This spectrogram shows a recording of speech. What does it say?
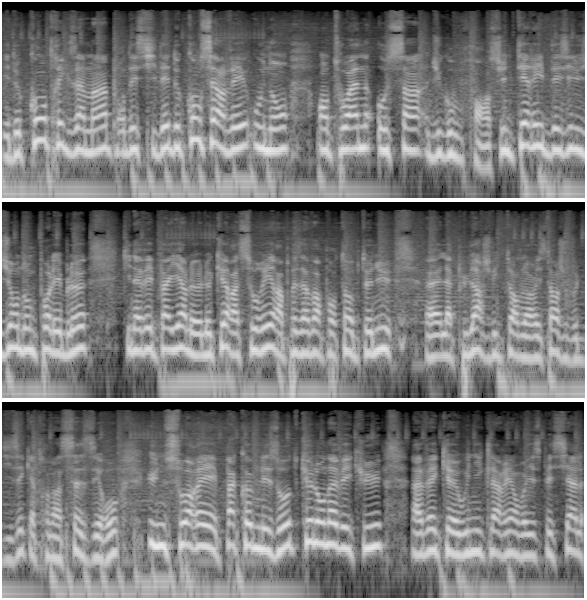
et de contre-examen pour décider de conserver ou non Antoine au sein du groupe France. Une terrible désillusion donc pour les Bleus qui n'avaient pas hier le, cœur à sourire après avoir pourtant obtenu la plus large victoire de leur histoire, je vous le disais, 96-0. Une soirée pas comme les autres que l'on a vécu avec Winnie Clary, envoyé spécial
